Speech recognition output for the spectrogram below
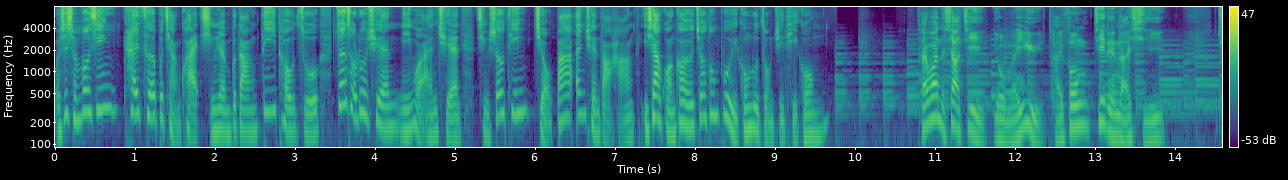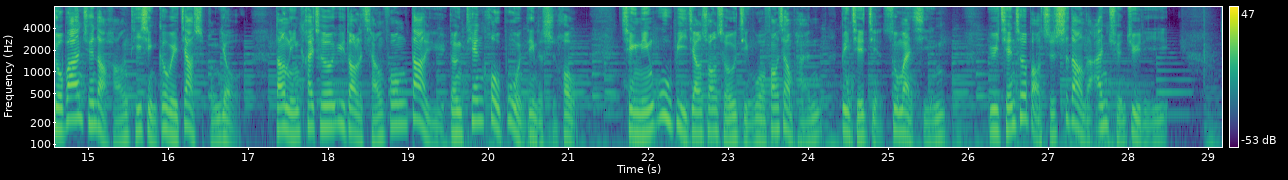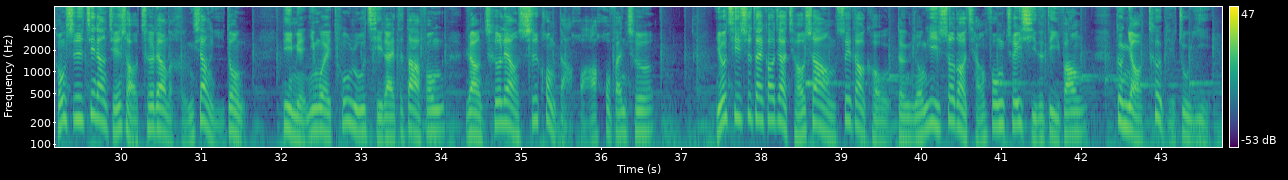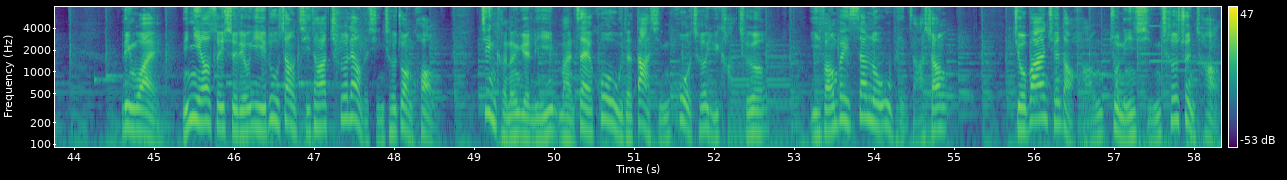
我是陈凤欣，开车不抢快，行人不当低头族，遵守路权，你我安全。请收听九八安全导航。以下广告由交通部与公路总局提供。台湾的夏季有梅雨、台风接连来袭，九八安全导航提醒各位驾驶朋友，当您开车遇到了强风、大雨等天候不稳定的时候，请您务必将双手紧握方向盘，并且减速慢行，与前车保持适当的安全距离。同时，尽量减少车辆的横向移动，避免因为突如其来的大风让车辆失控打滑或翻车。尤其是在高架桥上、隧道口等容易受到强风吹袭的地方，更要特别注意。另外，您也要随时留意路上其他车辆的行车状况，尽可能远离满载货物的大型货车与卡车，以防被散落物品砸伤。九八安全导航，祝您行车顺畅。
